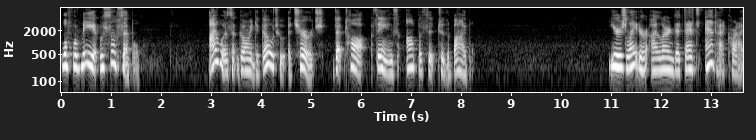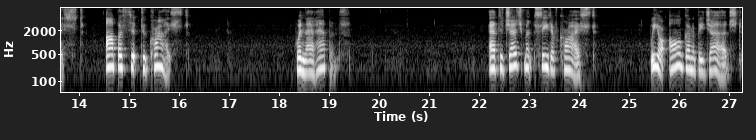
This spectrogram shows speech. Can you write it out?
Well, for me, it was so simple. I wasn't going to go to a church that taught things opposite to the Bible. Years later, I learned that that's Antichrist, opposite to Christ, when that happens. At the judgment seat of Christ, we are all going to be judged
